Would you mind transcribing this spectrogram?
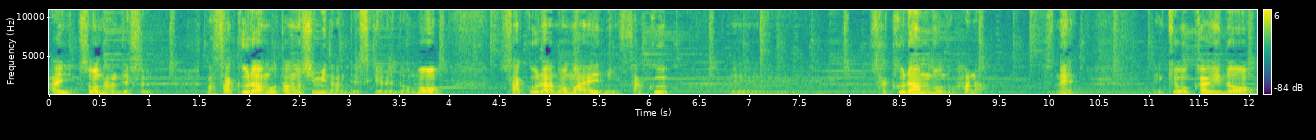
はいそうなんです、まあ、桜も楽しみなんですけれども桜の前に咲くえさくらんぼの花ですね。教会の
